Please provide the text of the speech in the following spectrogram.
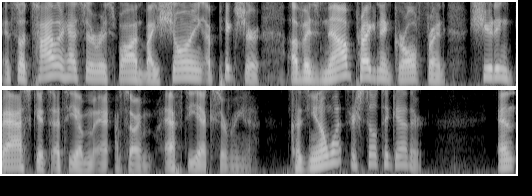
And so Tyler has to respond by showing a picture of his now pregnant girlfriend shooting baskets at the um, eh, I'm sorry, FTX arena. Cuz you know what? They're still together. And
